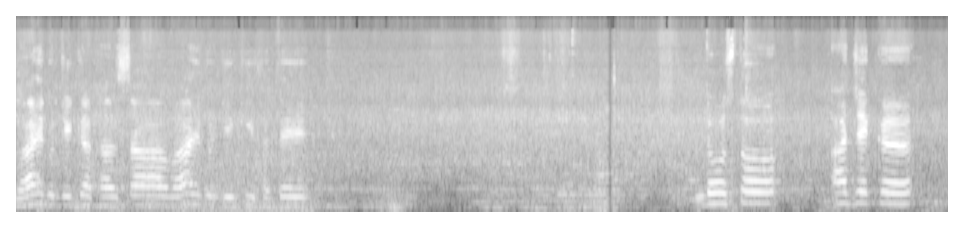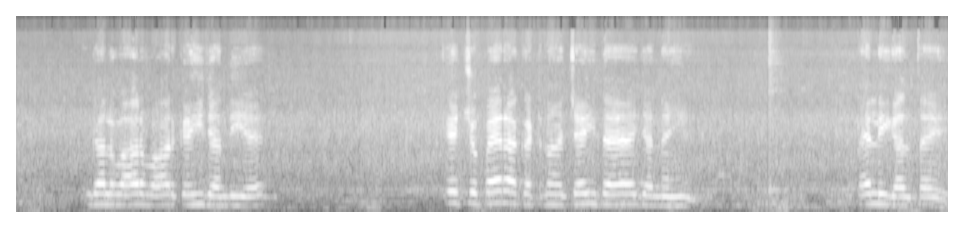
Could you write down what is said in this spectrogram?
ਵਾਹਿਗੁਰੂ ਜੀ ਕਾ ਖਾਲਸਾ, ਵਾਹਿਗੁਰੂ ਜੀ ਕੀ ਫਤਿਹ। ਦੋਸਤੋ, ਅੱਜ ਇੱਕ ਗੱਲ ਵਾਰ-ਵਾਰ ਕਹੀ ਜਾਂਦੀ ਹੈ ਕਿ ਚੁਪਹਿਰਾ ਕੱਟਣਾ ਚਾਹੀਦਾ ਹੈ ਜਾਂ ਨਹੀਂ? ਪਹਿਲੀ ਗੱਲ ਤਾਂ ਇਹ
